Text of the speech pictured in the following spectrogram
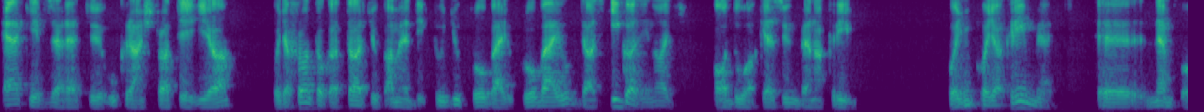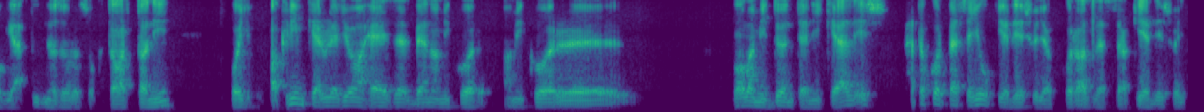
elképzelhető ukrán stratégia, hogy a frontokat tartjuk, ameddig tudjuk, próbáljuk, próbáljuk, de az igazi nagy adó a kezünkben a Krim. Hogy, hogy a Krimmet nem fogják tudni az oroszok tartani, hogy a Krim kerül egy olyan helyzetben, amikor, amikor valamit dönteni kell, és hát akkor persze jó kérdés, hogy akkor az lesz a kérdés, hogy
